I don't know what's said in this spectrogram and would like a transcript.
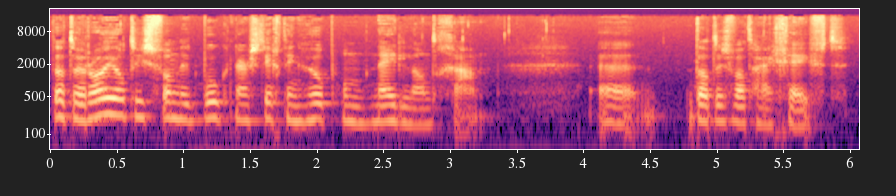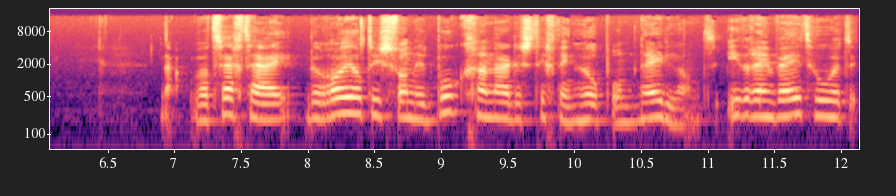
dat de royalties van dit boek naar Stichting Hulphond Nederland gaan. Dat is wat hij geeft. Nou, wat zegt hij? De royalties van dit boek gaan naar de Stichting Hulpond Nederland. Iedereen weet hoe het,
